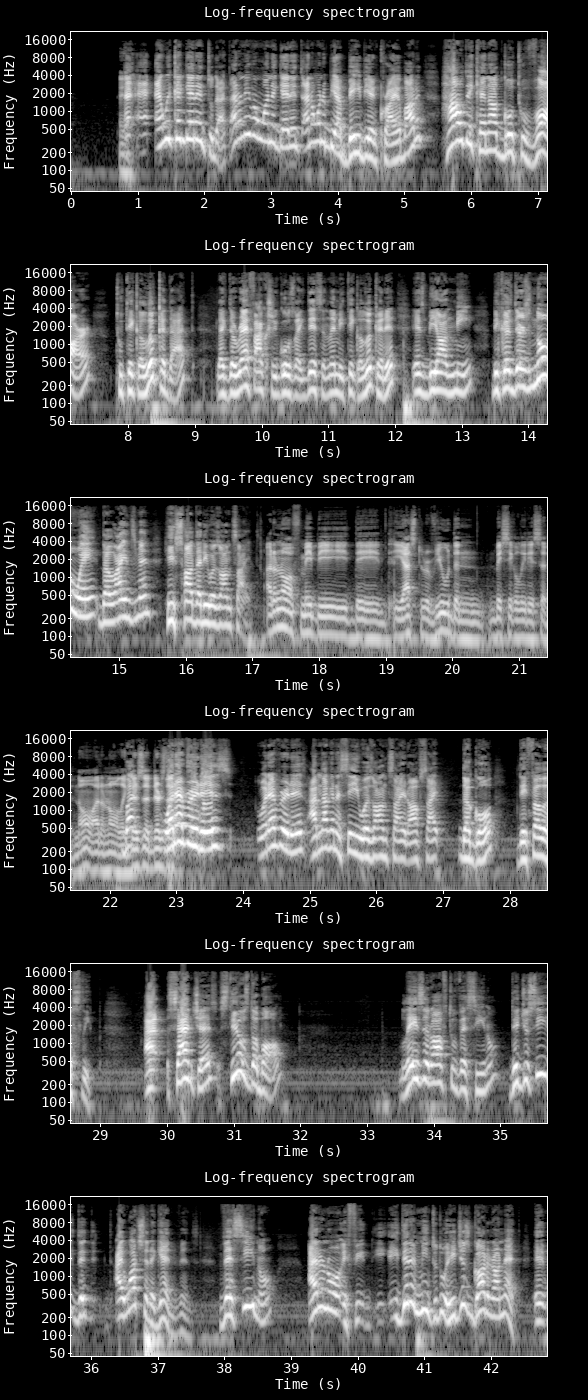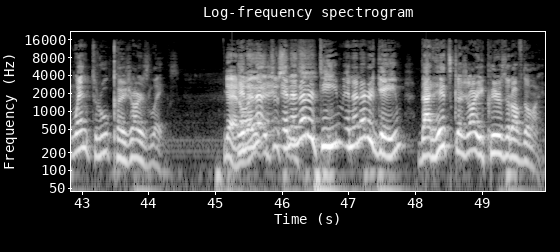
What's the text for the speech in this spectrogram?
A- a- And we can get into that. I don't even want to get into I don't want to be a baby and cry about it. How they cannot go to VAR to take a look at that, like the ref actually goes like this and let me take a look at it, is beyond me. Because there's no way the linesman he saw that he was onside. I don't know if maybe they he asked to review, then basically they said no. I don't know. Like but there's a there's whatever that, it is, whatever it is, I'm not gonna say he was onside, offside. The goal, they fell asleep. At Sanchez steals the ball, lays it off to Vecino. Did you see? Did I watched it again, Vince? Vecino, I don't know if he he didn't mean to do it. He just got it on net. It went through Kjaer's legs. yeah. No, in, it- it just, in another team, in another game that hits Kjaer, he clears it off the line.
